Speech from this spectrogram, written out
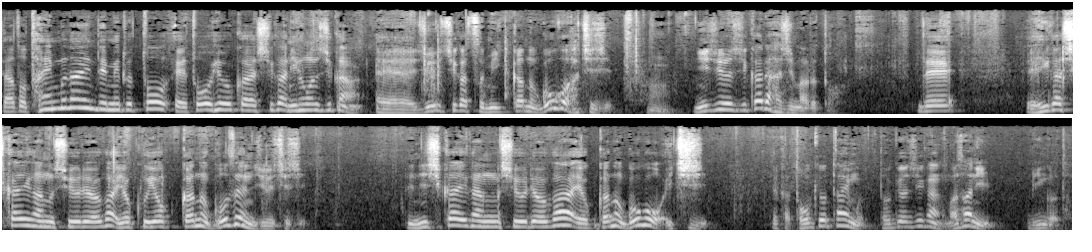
であとタイムラインで見ると、えー、投票開始が日本時間、えー、11月3日の午後8時、うん、20時から始まると。で、東海岸の終了が翌4日の午前11時。で西海岸の終了が4日の午後1時。だから東京タイム、東京時間、まさにビンゴと。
